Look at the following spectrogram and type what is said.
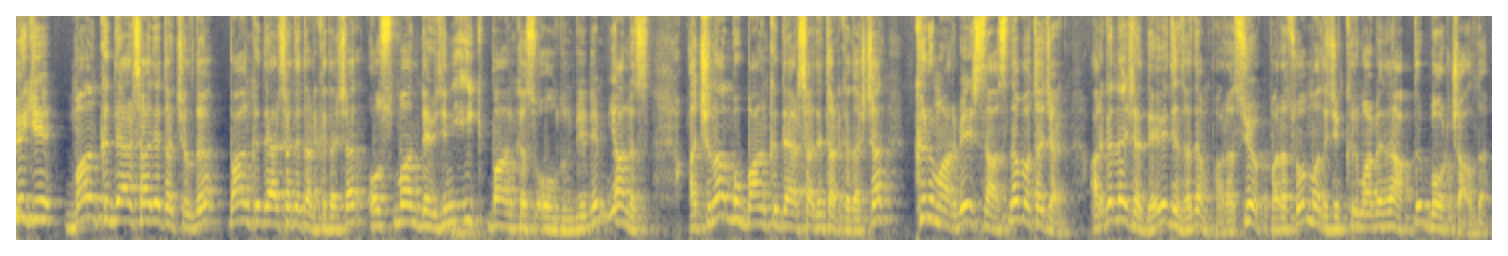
Peki Bankı Değer açıldı. Bankı Değer arkadaşlar Osmanlı Devleti'nin ilk bankası olduğunu bilelim. Yalnız açılan bu Bankı Değer arkadaşlar Kırım Harbi esnasında batacak. Arkadaşlar devletin zaten parası yok. Parası olmadığı için Kırım Harbi'ne ne yaptı? Borç aldı.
